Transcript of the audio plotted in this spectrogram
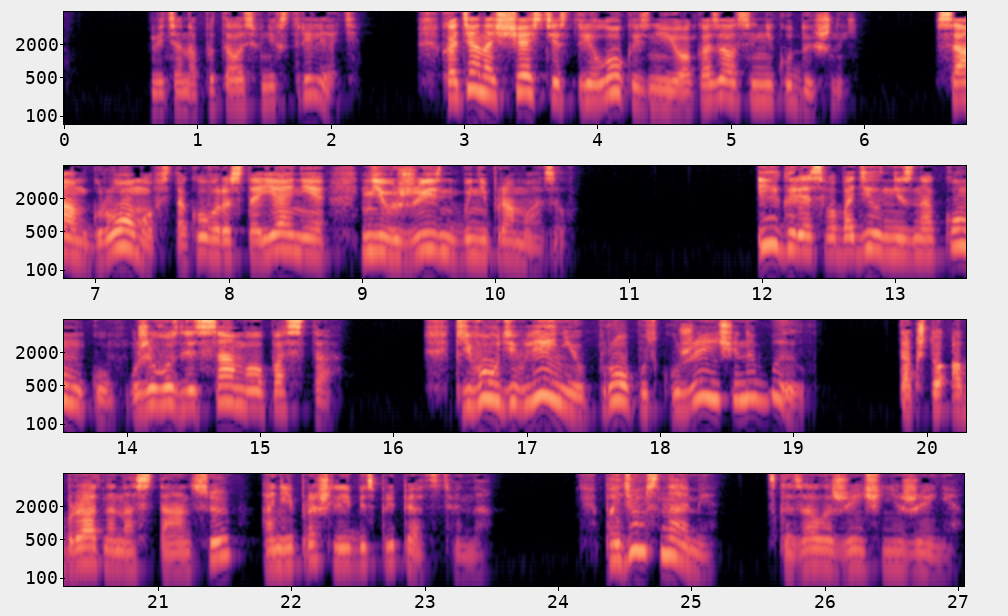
ведь она пыталась в них стрелять. Хотя, на счастье, стрелок из нее оказался никудышный. Сам Громов с такого расстояния ни в жизнь бы не промазал. Игорь освободил незнакомку уже возле самого поста. К его удивлению, пропуск у женщины был, так что обратно на станцию они прошли беспрепятственно. «Пойдем с нами», — сказала женщине Женя.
